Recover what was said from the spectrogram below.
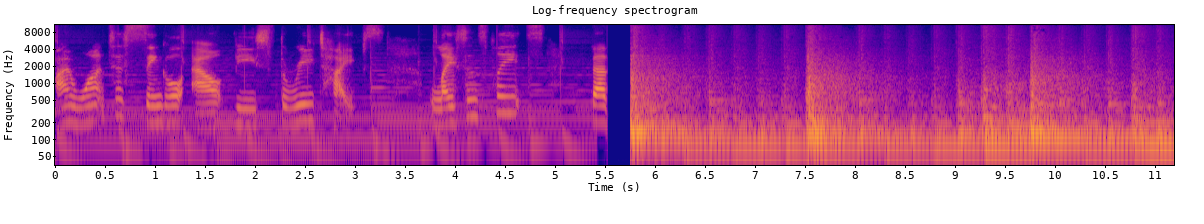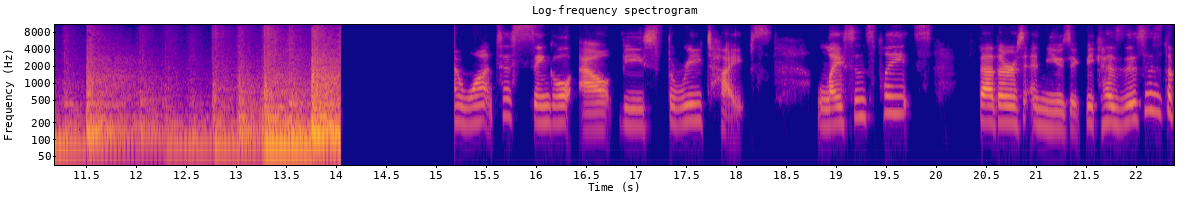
I want to single out these three types. License plates, that I want to single out these three types license plates, feathers, and music because this is the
